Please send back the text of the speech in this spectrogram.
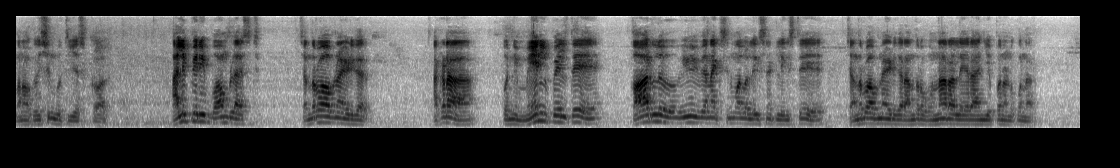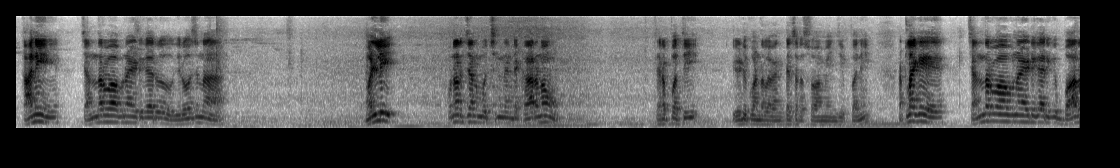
మనం ఒక విషయం గుర్తు చేసుకోవాలి. Alipiri bomb blast Chandrababu Naidu garu. అక్కడ కొన్ని మెయిన్లు పేలితే కార్లు వివి వినాయక్ సినిమాలో లేచినట్టు లేగిస్తే చంద్రబాబు నాయుడు గారు అందరూ ఉన్నారా లేరా అని చెప్పని అనుకున్నారు. కానీ చంద్రబాబు నాయుడు గారు ఈ రోజున మళ్ళీ పునర్జన్మ వచ్చిందంటే కారణం తిరుపతి ఏడుకొండల వెంకటేశ్వర స్వామి అని చెప్పని అట్లాగే చంద్రబాబు నాయుడు గారికి బాధ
